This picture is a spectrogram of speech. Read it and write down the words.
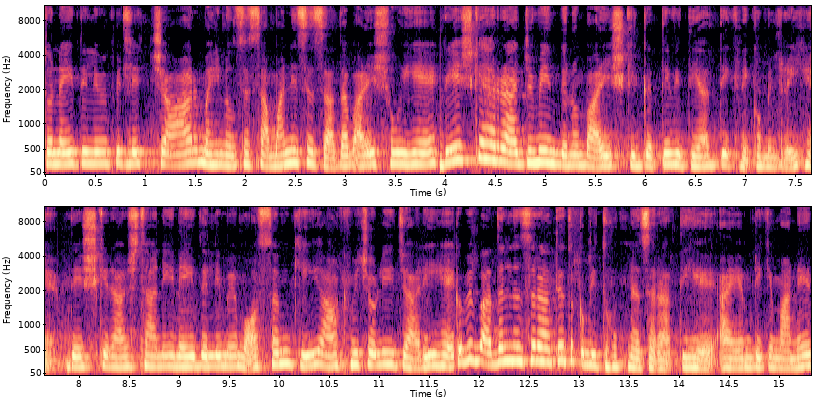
तो नई दिल्ली में पिछले चार महीनों से सामान्य से ज़्यादा बारिश हुई है। देश के हर राज्य में इन दिनों बारिश की गतिविधियाँ देखने को मिल रही हैं। देश की राजधानी नई दिल्ली में मौसम की आँख मिचोली जारी है। कभी बादल नज़र आते तो कभी धूप नज़र आती है। आईएमडी के माने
